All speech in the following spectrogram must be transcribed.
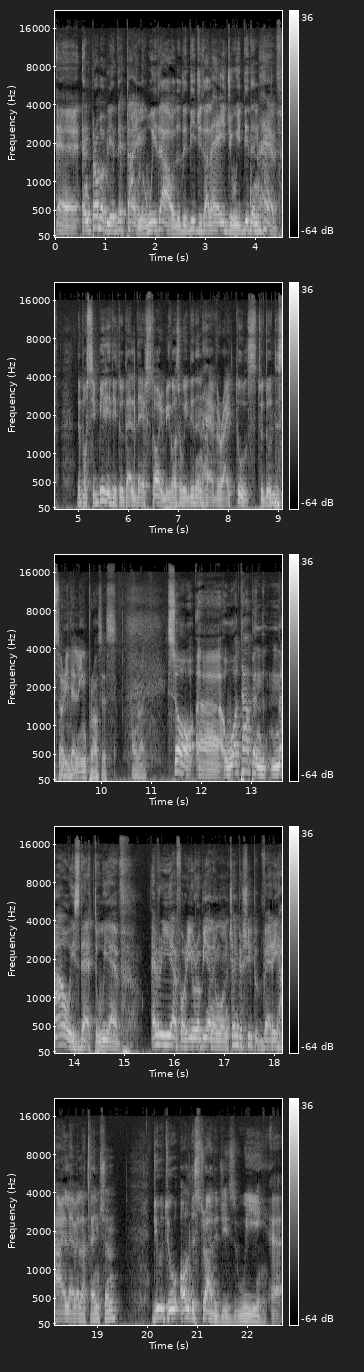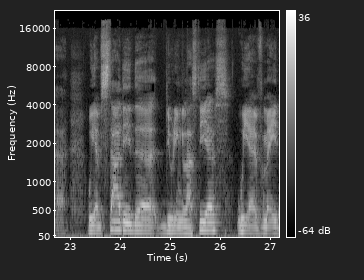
Uh, and probably at that time, without the digital age, we didn't have the possibility to tell their story because we didn't have the right tools to do the storytelling process. All right. So, uh, what happened now is that we have every year for European and World Championship very high level attention due to all the strategies we uh, we have studied uh, during last years. We have made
